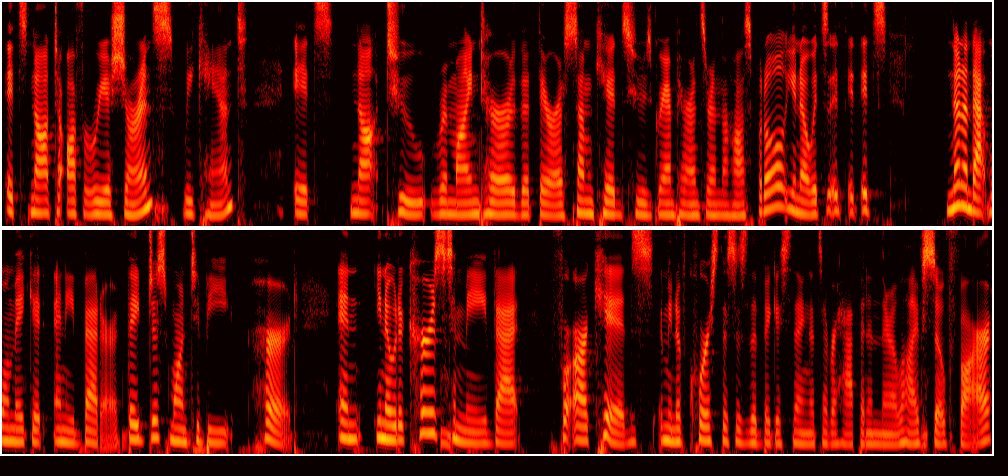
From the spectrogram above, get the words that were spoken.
It's not to offer reassurance, we can't. It's not to remind her that there are some kids whose grandparents are in the hospital. You know, it's it, it's none of that will make it any better. They just want to be heard. And, you know, it occurs to me that for our kids, I mean, of course, this is the biggest thing that's ever happened in their lives so far.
